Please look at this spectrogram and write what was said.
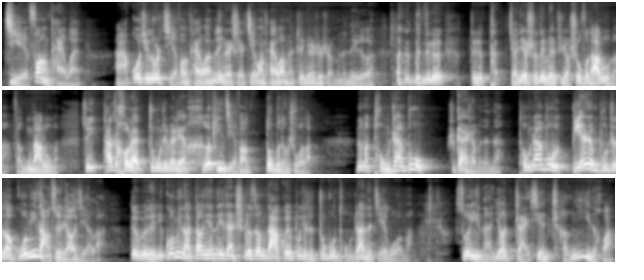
解放台湾。啊，过去都是解放台湾嘛，那边写解放台湾嘛，这边是什么呢？那个跟这个这个台蒋介石那边这叫收复大陆嘛，反攻大陆嘛。所以他后来中共这边连和平解放都不能说了。那么统战部是干什么的呢？统战部别人不知道，国民党最了解了，对不对？你国民党当年内战吃了这么大亏，不就是中共统战的结果吗？所以呢，要展现诚意的话。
